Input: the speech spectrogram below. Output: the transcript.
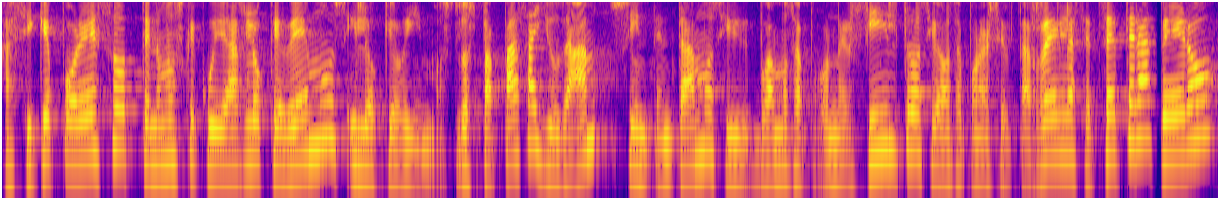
Así que por eso tenemos que cuidar lo que vemos y lo que oímos. Los papás ayudamos, intentamos y vamos a poner filtros y vamos a poner ciertas reglas, etcétera, pero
